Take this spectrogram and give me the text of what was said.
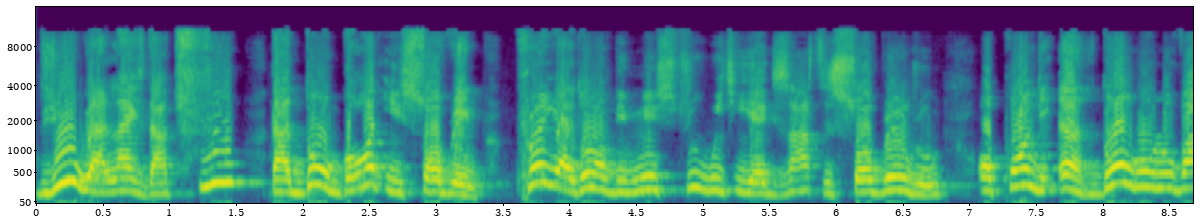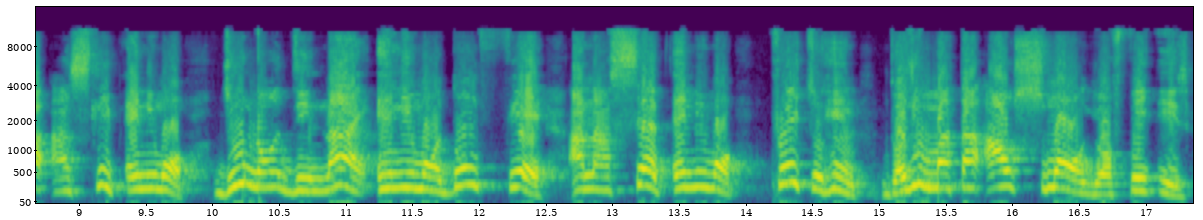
Do you realize that true, that though God is sovereign, prayer is one of the means through which he exerts his sovereign rule upon the earth. Don't roll over and sleep anymore. Do not deny anymore. Don't fear and accept anymore. Pray to him. Doesn't matter how small your faith is.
